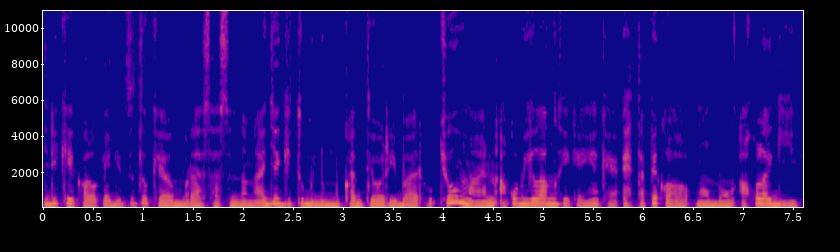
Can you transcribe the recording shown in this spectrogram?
Jadi kayak kalau kayak gitu tuh kayak merasa seneng aja gitu menemukan teori baru. Cuman aku bilang sih kayaknya kayak eh tapi kalau ngomong aku lagi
